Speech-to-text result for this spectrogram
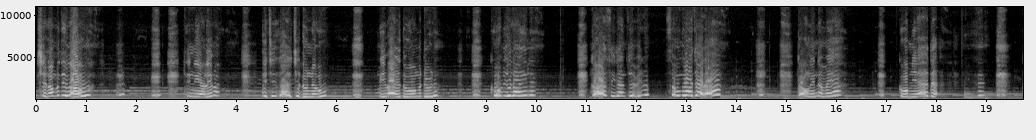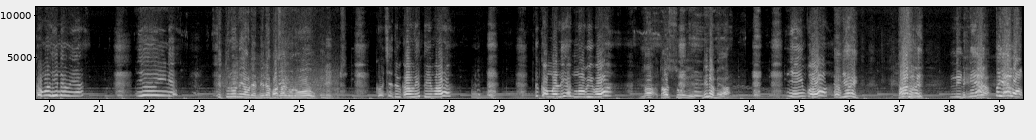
ရှင်တော့မသိပါဘူး ဒီနေရာလေးမှာအချစ်စားချစ်သူနဲ့ဦးမိဘရဲ့သူမတူလို့ကိုပြေးလိုက်နေကားစီတန်းပြပြီးတော့ဆုံးသွားကြတာကောင်းလေးနဲ့မရကိုမြဲတဲ့ကောင်းမလေးနဲ့မရညင်းနဲ့သူတို့နှစ်ယောက်နဲ့နင်းနဲ့ဘာဆိုင်လို့လို့ကိုချစ်သူကောင်းလေးတင်ပါတော့သူကောင်းမလေးကငိုပြီးပေါ့ လာတော့ဆိုရင်နင်းနာမည်ဟာငိမ့်ပေါ့ငိမ့်ဒါဆိုရင်နေနေတရားပေါ့ဟောင်း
